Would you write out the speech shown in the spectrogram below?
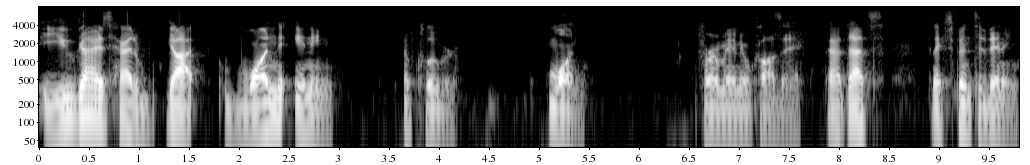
you guys had got one inning of Kluber. One for Emmanuel Clase. That that's an expensive inning.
